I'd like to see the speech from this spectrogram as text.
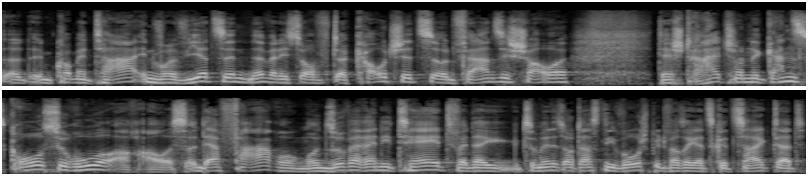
äh, im Kommentar involviert sind, ne? wenn ich so auf der Couch sitze und Fernseh schaue der strahlt schon eine ganz große Ruhe auch aus und Erfahrung und Souveränität, wenn er zumindest auch das Niveau spielt, was er jetzt gezeigt hat,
